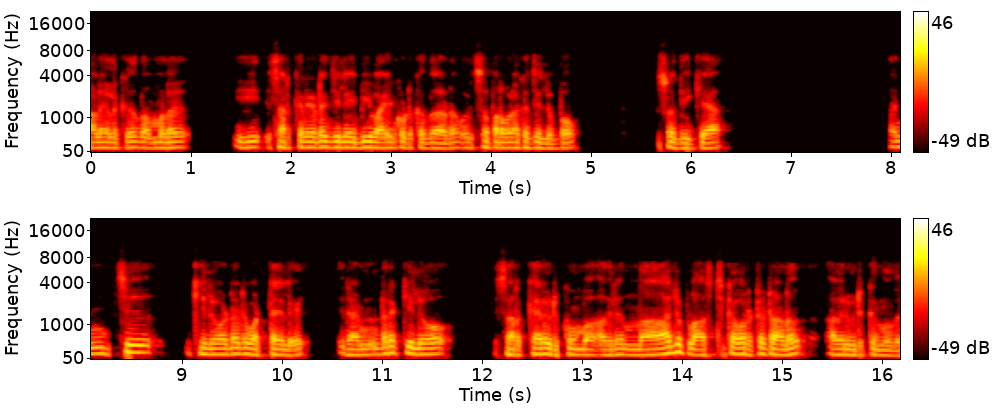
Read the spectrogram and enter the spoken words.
ആളുകൾക്ക് നമ്മൾ ഈ ശർക്കരയുടെ ജിലേബി വാങ്ങിക്കൊടുക്കുന്നതാണ്. ഉത്സവപ്പറമ്പിലൊക്കെ ചെല്ലുമ്പോൾ ശ്രദ്ധിക്കുക. അഞ്ച് കിലോയുടെ ഒരു വട്ടയിൽ രണ്ടര കിലോ ശർക്കര ഉരുക്കുമ്പോൾ അതിൽ നാല് പ്ലാസ്റ്റിക് കവർ ഇട്ടിട്ടാണ് അവർ ഉരുക്കുന്നത്.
